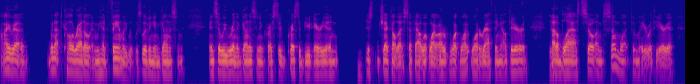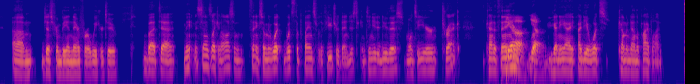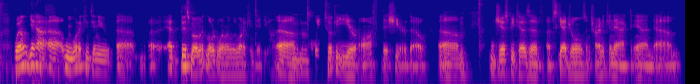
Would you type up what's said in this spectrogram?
I uh, went out to Colorado, and we had family that was living in Gunnison, and so we were in the Gunnison and Crested Crested Butte area, and just checked all that stuff out. Went white water, white, white water rafting out there, and Yeah. had a blast. So I'm somewhat familiar with the area, um, just from being there for a week or two but uh man it sounds like an awesome thing so i mean what what's the plans for the future then just to continue to do this once a year trek kind of thing Yeah, yeah. you got any idea what's coming down the pipeline Well, yeah, uh, we want to continue uh, uh, at this moment, Lord willing, we want to continue. Um, Mhm. We took a year off this year, though, um, just because of of schedules and trying to connect. And um,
